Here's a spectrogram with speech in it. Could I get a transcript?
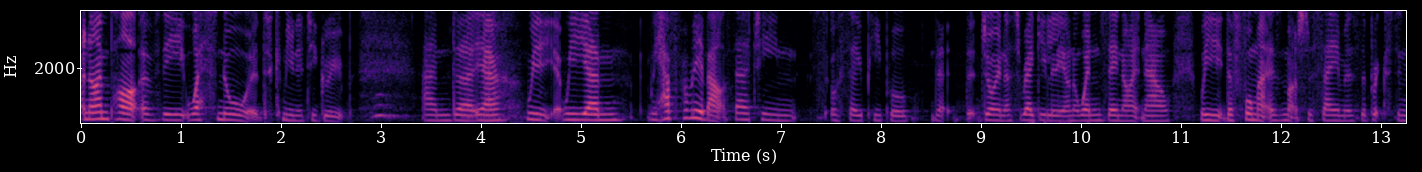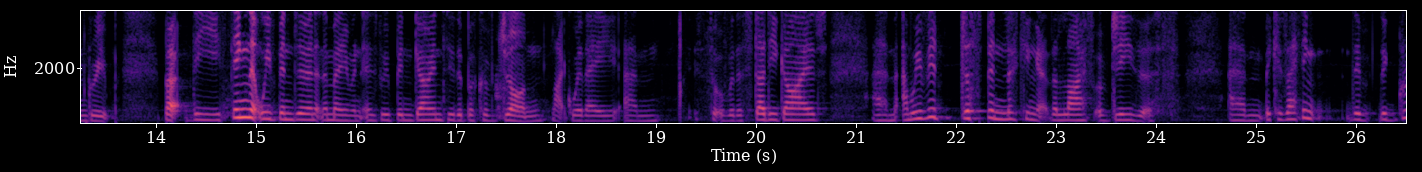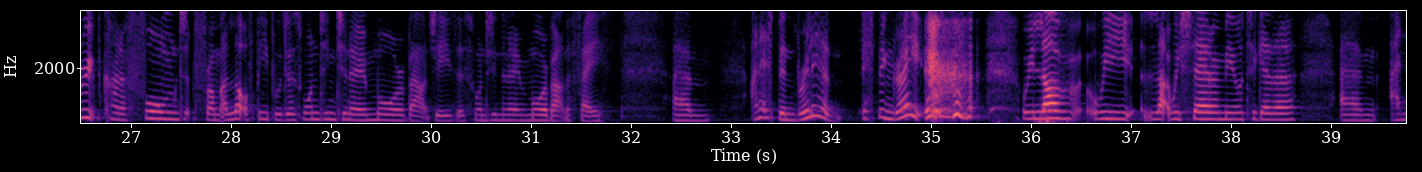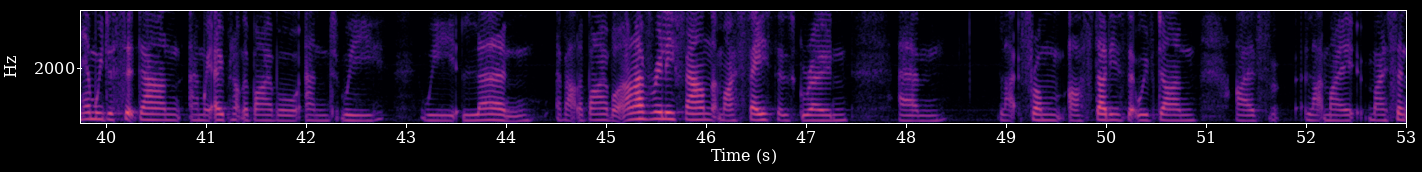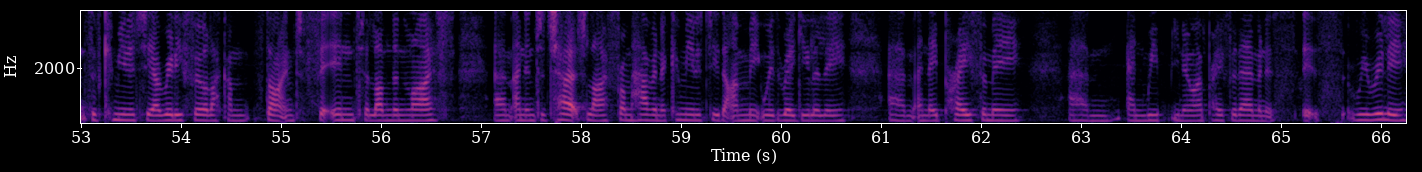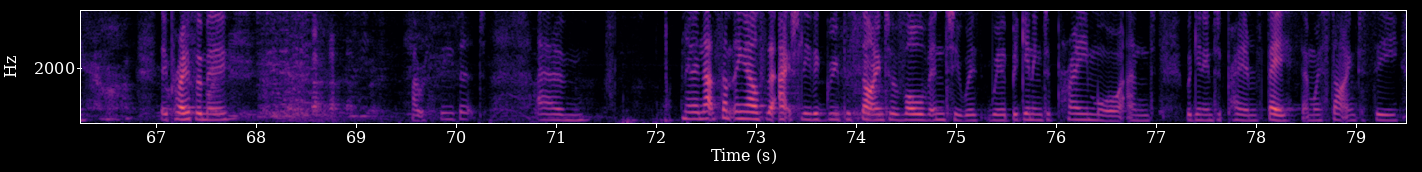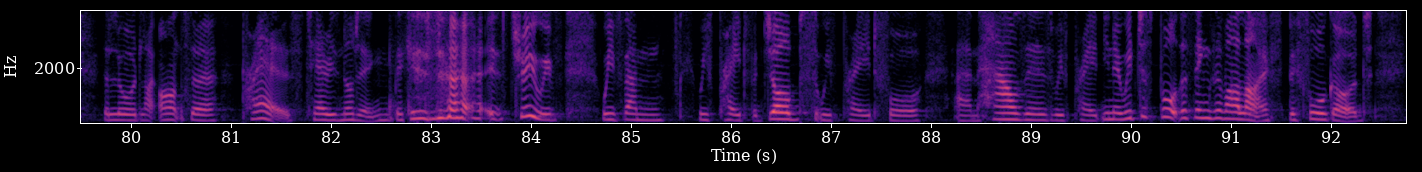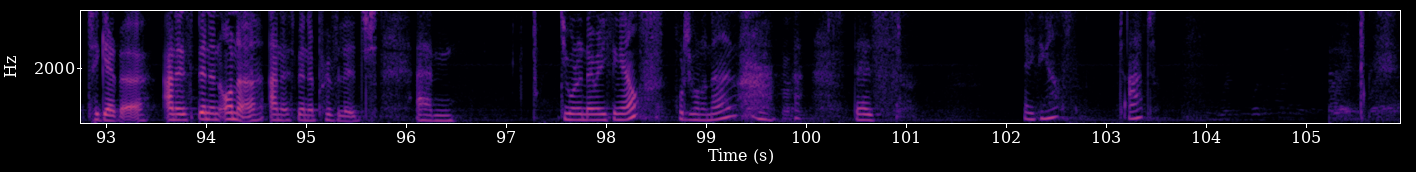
And I'm part of the West Norwood community group. And uh, yeah, we, we, um, we have probably about 13 or so people that, that join us regularly on a Wednesday night now. We, the format is much the same as the Brixton group. But the thing that we've been doing at the moment is we've been going through the book of John, like with a um, sort of with a study guide, um, and we've just been looking at the life of Jesus, um, because I think the the group kind of formed from a lot of people just wanting to know more about Jesus, wanting to know more about the faith. Um, and it's been brilliant. It's been great. we love we we share a meal together, um, and then we just sit down and we open up the Bible and we we learn about the Bible. And I've really found that my faith has grown, um, like from our studies that we've done. I've like my my sense of community. I really feel like I'm starting to fit into London life. Um, and into church life from having a community that I meet with regularly, um, and they pray for me. Um, and we, you know, I pray for them, and it's, it's, we really, they pray for me. I receive it. Um, no, and that's something else that actually the group is starting to evolve into. We're, we're beginning to pray more and we're beginning to pray in faith, and we're starting to see the Lord like answer prayers. Thierry's nodding because it's true. We've we've um, we've prayed for jobs, we've prayed for um, houses, we've prayed. You know, we've just brought the things of our life before God, together. And it's been an honour and it's been a privilege. Um, do you want to know anything else? What do you want to know? There's anything else to add?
